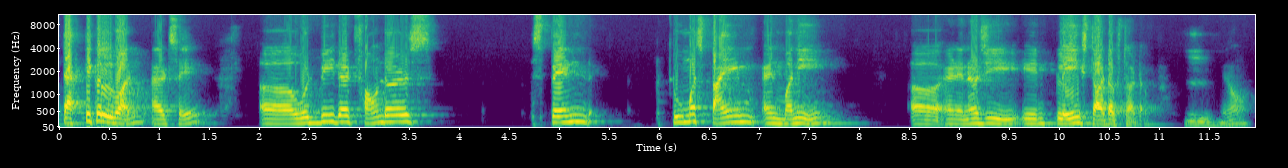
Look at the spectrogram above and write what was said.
tactical one, I'd say, uh, would be that founders spend too much time and money uh, and energy in playing startup startup mm. you know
